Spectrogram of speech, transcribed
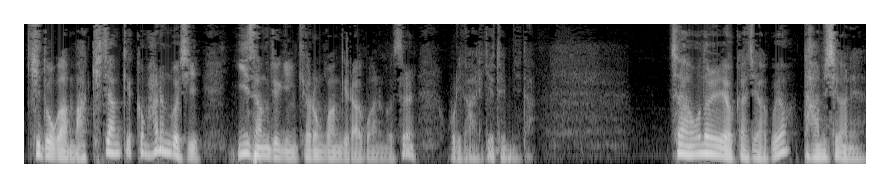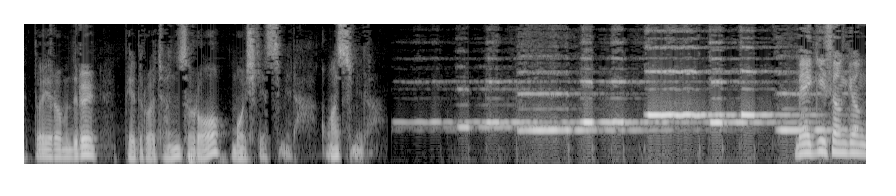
기도가 막히지 않게끔 하는 것이 이상적인 결혼 관계라고 하는 것을 우리가 알게 됩니다. 자, 오늘 여기까지 하고요. 다음 시간에 또 여러분들을 베드로 전서로 모시겠습니다. 고맙습니다. 매기 성경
